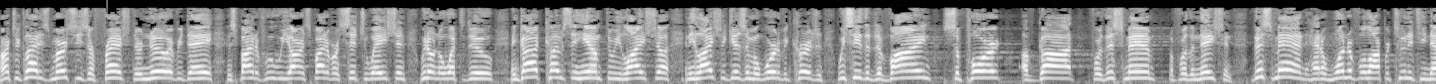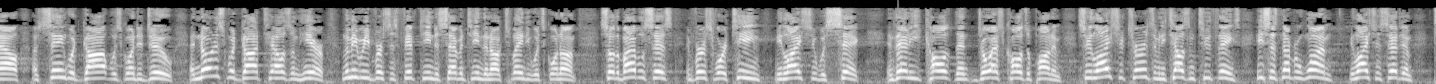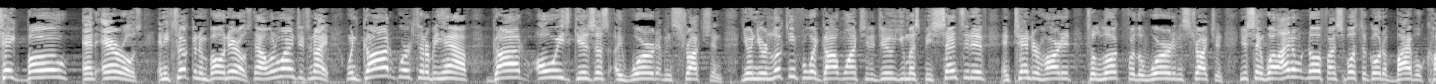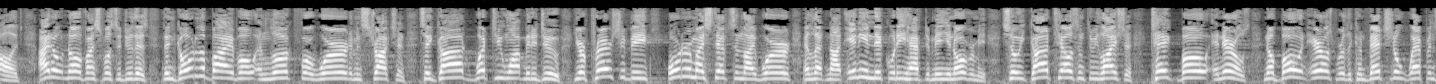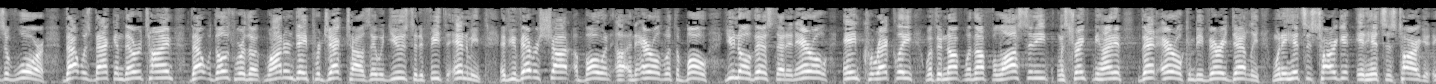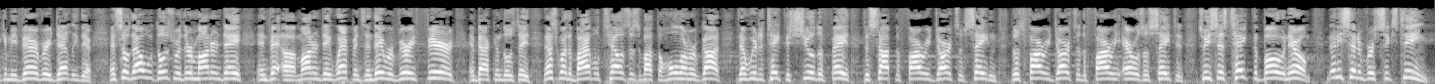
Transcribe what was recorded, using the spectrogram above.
Aren't you glad His mercies are fresh? They're new every day, in spite of who we are, in spite of our situation. We don't know what to do. And God comes to him through Elisha, and Elisha gives him a word of encouragement. We see the divine support of God for this man and for the nation. This man had a wonderful opportunity now of seeing what God was going to do. And notice what God tells him here. Let me read verses 15 to 17, then I'll explain to you what's going on. So the Bible says in verse 14, Elisha was sick. And then he calls, then Joash calls upon him. So Elisha turns him and he tells him two things. He says, number one, Elisha said to him, take bow and arrows. And he took him bow and arrows. Now, I want to remind you tonight, when God works on our behalf, God always gives us a word of instruction. When you're looking for what God wants you to do, you must be sensitive and tenderhearted to look for the word of instruction. You're saying, well, I don't know if I'm supposed to go to Bible college. I don't know if I'm supposed to do this. Then go to the Bible and look for a word of instruction. Say, God, what do you want me to do? Your prayer should be, order my steps in thy word and let not any iniquity have dominion over me. So God tells him through Elisha, take bow and arrows. Now bow and arrows were the conventional weapons of war. That was back in their time. That, those were the modern day projectiles they would use to defeat the enemy. If you've ever shot a bow and, uh, an arrow with a bow, you know this, that an arrow aimed correctly with enough, with enough velocity and strength behind it, that arrow can be very deadly. When it hits its target, it hits its target. It can be very, very deadly there. And so that, those were their modern day, uh, modern day weapons, and they were very feared in back in those days. That's why the Bible tells us about the whole armor of God, that we're to take the shield of faith to stop the fiery darts of Satan. Those fiery darts are the fiery arrows of Satan. So he says, take the bow and arrow. Then he said in verse 16,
